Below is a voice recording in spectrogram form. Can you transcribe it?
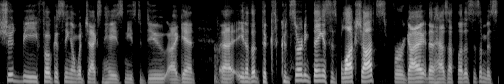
should be focusing on what Jaxson Hayes needs to do. Uh, again, uh, you know the the concerning thing is his block shots for a guy that has athleticism is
